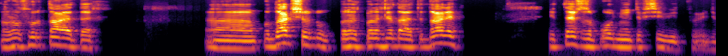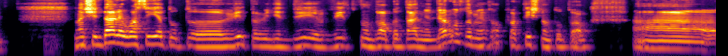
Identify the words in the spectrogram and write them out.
Розгортаєте е, подальше, ну, переглядаєте далі і теж заповнюєте всі відповіді. Значить, далі у вас є тут е, відповіді, дві, від, ну, два питання для роздумів. Ну, фактично, тут вам а,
